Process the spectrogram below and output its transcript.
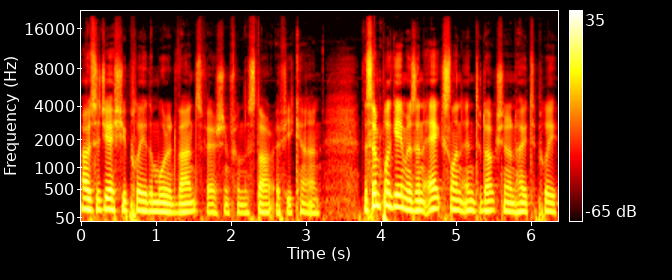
I would suggest you play the more advanced version from the start if you can. The simpler game is an excellent introduction on how to play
